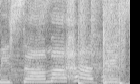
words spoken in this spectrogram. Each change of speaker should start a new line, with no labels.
me, summer happy.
